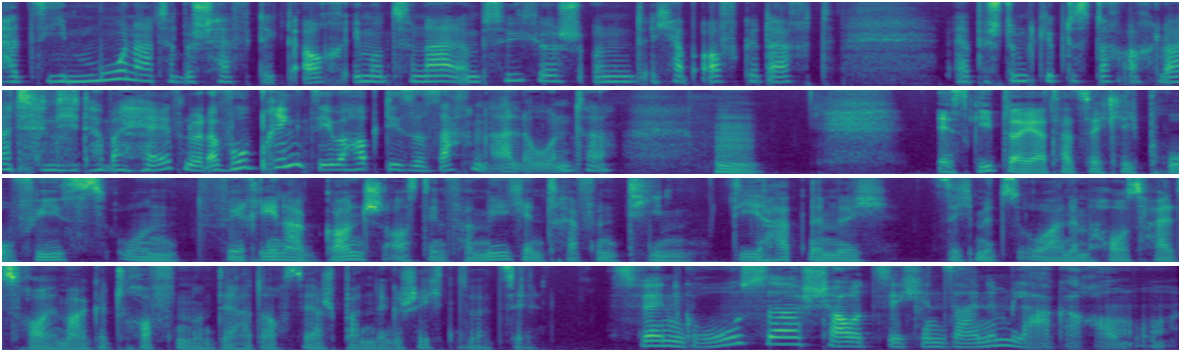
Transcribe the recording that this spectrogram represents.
hat sie Monate beschäftigt, auch emotional und psychisch. Und ich habe oft gedacht, bestimmt gibt es doch auch Leute, die dabei helfen. Oder wo bringt sie überhaupt diese Sachen alle unter? Hm. Es gibt da ja tatsächlich Profis und Verena Gonsch aus dem Familientreffen-Team, die hat nämlich sich mit so einem Haushaltsräumer getroffen und der hat auch sehr spannende Geschichten zu erzählen. Sven Großer schaut sich in seinem Lagerraum um.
